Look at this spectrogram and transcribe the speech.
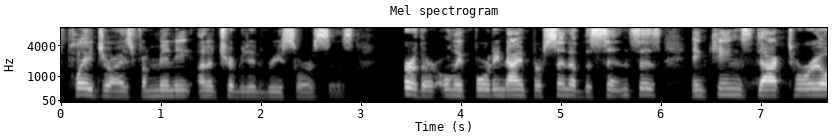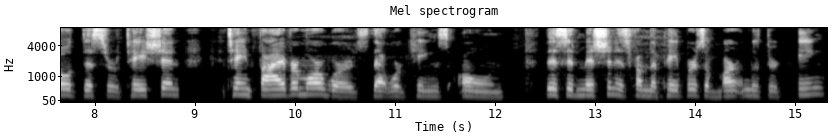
plagiarized from many unattributed resources. Further, only 49% of the sentences in King's doctoral dissertation contained five or more words that were King's own. This admission is from the papers of Martin Luther King,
